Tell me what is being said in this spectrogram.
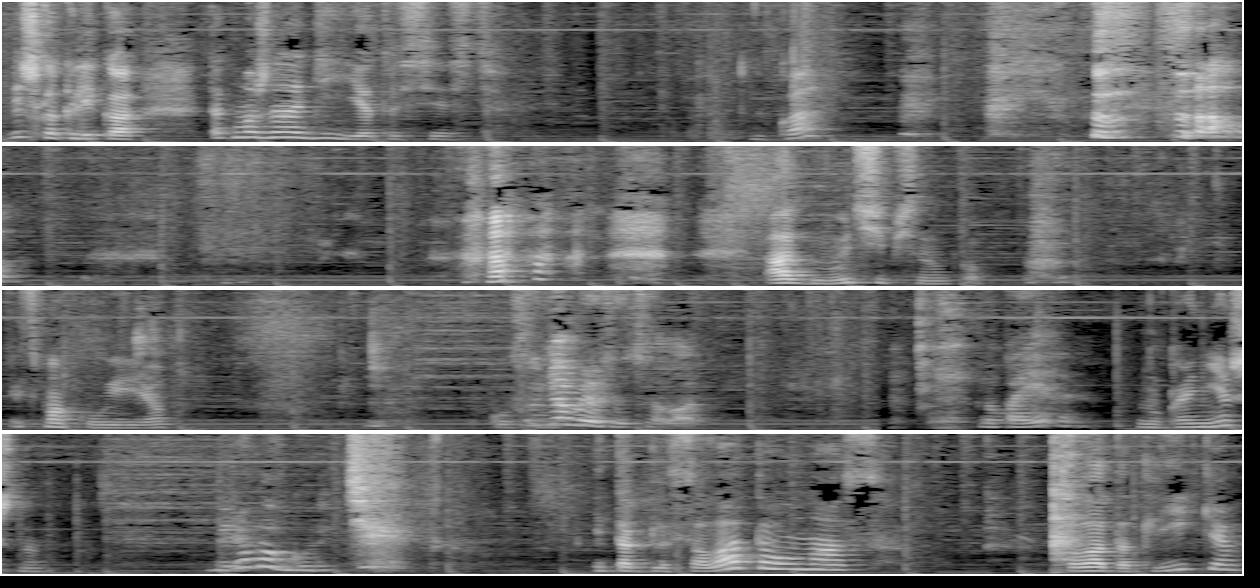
Видишь, как Лика, так можно на диету сесть. Ну-ка. Стал. Одну чипсинку. И смакуй ее. Вкусно. Идем резать салат. Ну, поехали. Ну, конечно. Берем огурчик. Итак, для салата у нас салат от Лики,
